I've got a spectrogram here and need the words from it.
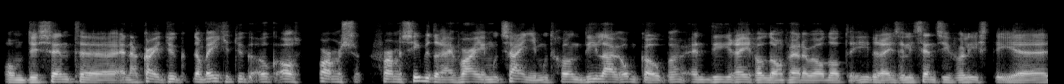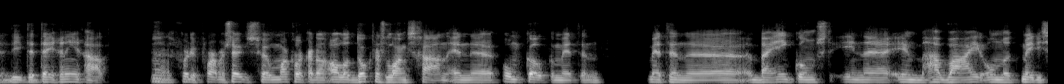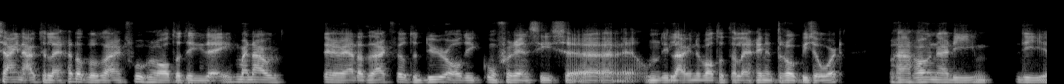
om decent... en dan, kan je natuurlijk, dan weet je natuurlijk ook als farmace- farmaciebedrijf waar je moet zijn. Je moet gewoon die lui omkopen. En die regelen dan verder wel dat iedereen zijn licentie verliest die, eh, die er tegenin gaat. Dus Ja. is voor de farmaceut veel makkelijker dan alle dokters langs gaan en omkopen met een, met een, eh, een bijeenkomst in, eh, in Hawaii om het medicijn uit te leggen. Dat was eigenlijk vroeger altijd het idee. Maar nou, eh, ja, dat is eigenlijk veel te duur, al die conferenties, om die lui in de watten te leggen in een tropisch oord. We gaan gewoon naar die, die,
